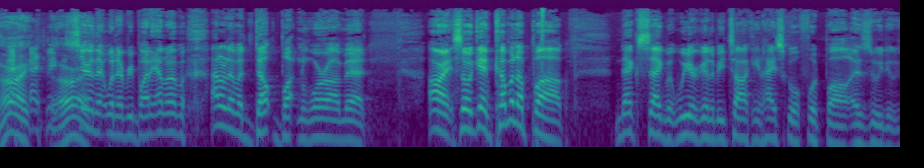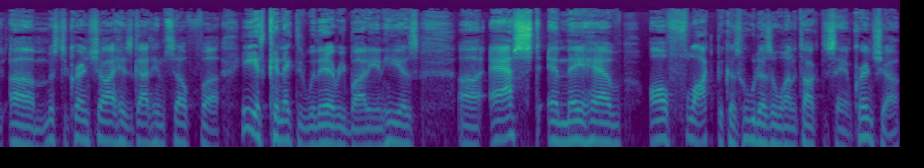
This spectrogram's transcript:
All right. I need All to share right. that with everybody. I don't have a, I don't have a dump button where I'm at. All right. So again, coming up uh, next segment, we are going to be talking high school football as we do. Um, Mr. Crenshaw has got himself. Uh, he is connected with everybody, and he has uh, asked, and they have all flocked because who doesn't want to talk to Sam Crenshaw?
